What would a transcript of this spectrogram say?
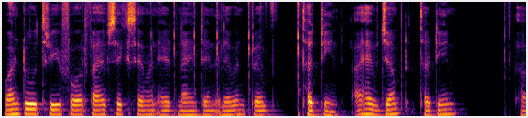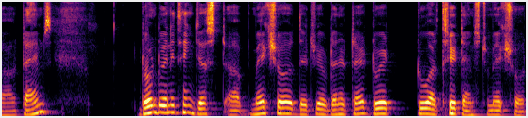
1 2 3 4 5 6 7 8 9 10 11 12 13 i have jumped 13 uh, times. Don't do anything just uh, make sure that you have done it right. Do it two or three times to make sure.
